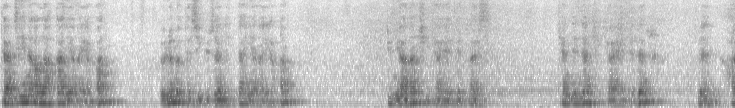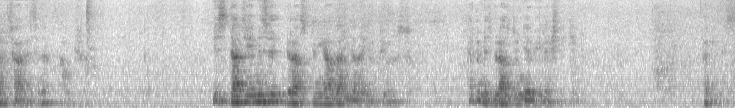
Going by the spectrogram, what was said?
Tercihini Allah'tan yana yapan, ölüm ötesi güzellikten yana yapan, dünyadan şikayet etmez. Kendinden şikayet eder ve hal çaresine kavuşur. Biz tercihimizi biraz dünyadan yana yapıyoruz. Hepimiz biraz dünyevileştik. Hepimiz.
